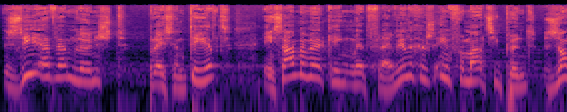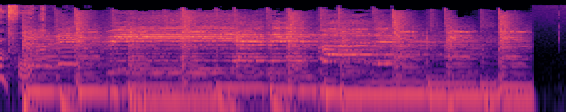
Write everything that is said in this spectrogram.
ZFM Luncht presenteert in samenwerking met vrijwilligersinformatiepunt Zandvoort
